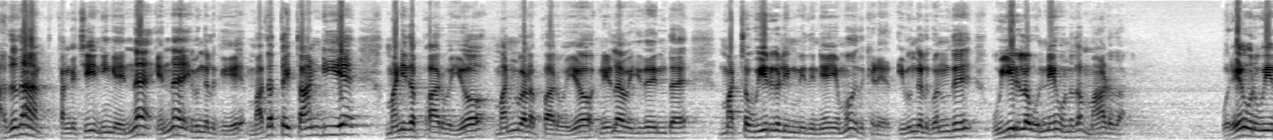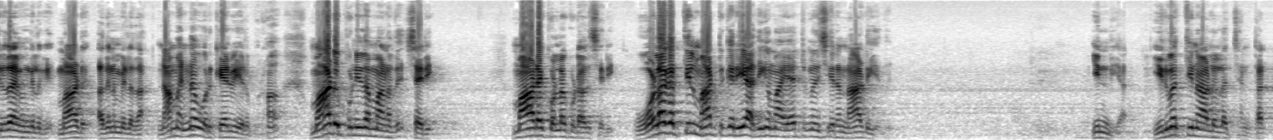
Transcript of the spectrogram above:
அதுதான் தங்கச்சி நீங்கள் என்ன என்ன இவங்களுக்கு மதத்தை தாண்டிய மனித பார்வையோ மண்வள பார்வையோ நில இது இந்த மற்ற உயிர்களின் மீது நேயமோ இது கிடையாது. இவங்களுக்கு வந்து உயிரில் ஒன்றே ஒன்று தான் மாடு தான் ஒரே ஒரு உயிர் தான் இவங்களுக்கு மாடு அது நம்மள தான் நாம் என்ன ஒரு கேள்வி எழுப்புகிறோம் மாடு புனிதமானது சரி. மாடை கொல்லக்கூடாது சரி. உலகத்தில் மாட்டுக்கறியை அதிகமாக ஏற்றுமதி செய்கிற நாடு எது? இந்தியா. இருபத்தி நாலு லட்சம் டன்.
